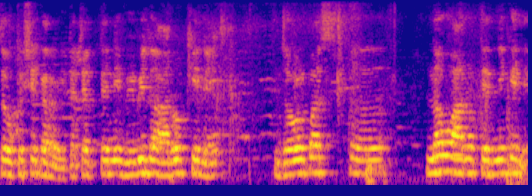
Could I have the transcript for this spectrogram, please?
चौकशी करावी. त्याच्यात त्यांनी विविध आरोप केले. जवळपास अ, नऊ आरोप त्यांनी केले.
